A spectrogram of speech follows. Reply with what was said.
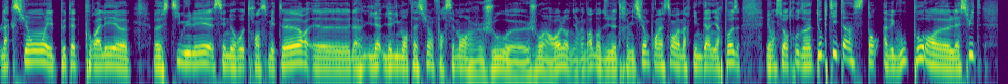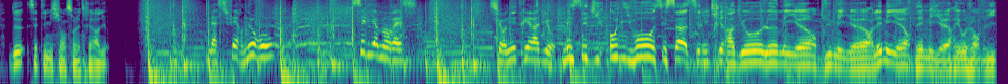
l'action et peut-être pour aller stimuler ces neurotransmetteurs. L'alimentation forcément joue, joue un rôle, on y reviendra dans une autre émission. Pour l'instant on va marquer une dernière pause et on se retrouve dans un tout petit instant avec vous pour la suite de cette émission sur Nutri Radio. La sphère neuro Célia Morès sur Nutri Radio. Mais c'est du haut niveau, c'est ça, c'est Nutri Radio, le meilleur du meilleur, les meilleurs des meilleurs. Et aujourd'hui,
